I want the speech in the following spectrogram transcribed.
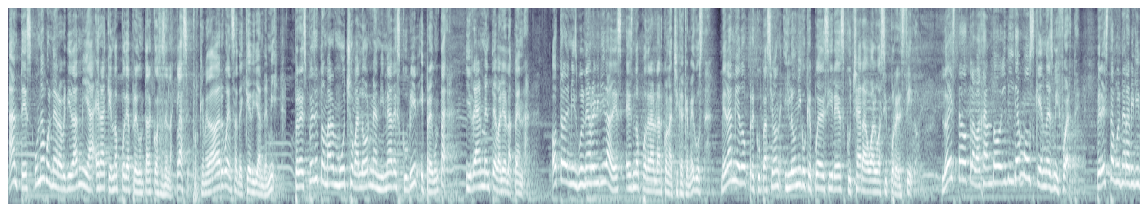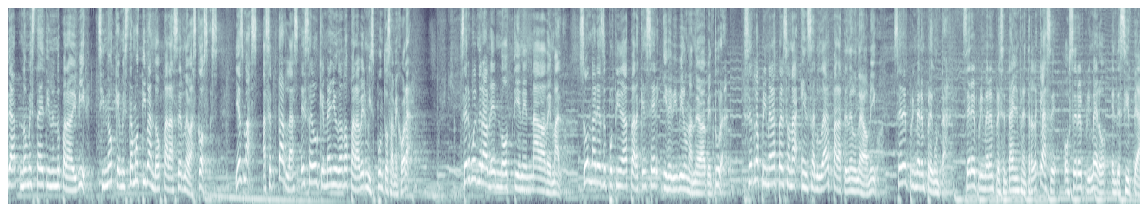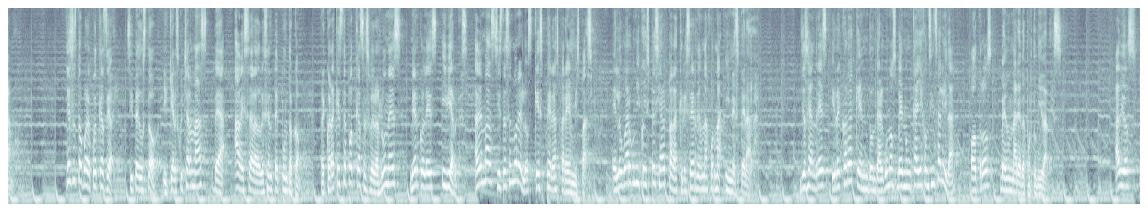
Antes, una vulnerabilidad mía era que no podía preguntar cosas en la clase, porque me daba vergüenza de qué dirían de mí. Pero después de tomar mucho valor me animé a descubrir y preguntar, y realmente valió la pena. Otra de mis vulnerabilidades es no poder hablar con la chica que me gusta. Me da miedo, preocupación y lo único que puedo decir es cuchara o algo así por el estilo. Lo he estado trabajando y digamos que no es mi fuerte. Pero esta vulnerabilidad no me está deteniendo para vivir, sino que me está motivando para hacer nuevas cosas. Y es más, aceptarlas es algo que me ha ayudado para ver mis puntos a mejorar. Ser vulnerable no tiene nada de malo. Son áreas de oportunidad para crecer y de vivir una nueva aventura. Ser la primera persona en saludar para tener un nuevo amigo ser el primero en preguntar, ser el primero en presentar y enfrentar la clase o ser el primero en decir te amo. Y eso es todo por el podcast de hoy. Si te gustó y quieres escuchar más, ve a abcaradolescente.com. Recuerda que este podcast es sobre los lunes, miércoles y viernes. Además, si estás en Morelos, ¿qué esperas para ir a mi espacio? El lugar único y especial para crecer de una forma inesperada. Yo soy Andrés y recuerda que en donde algunos ven un callejón sin salida, otros ven un área de oportunidades. Adiós.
